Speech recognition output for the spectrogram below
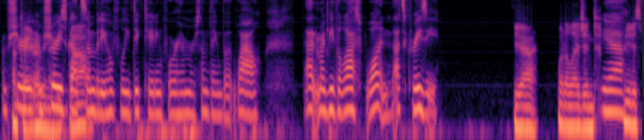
I'm sure Okay, I'm sure he's 90s. got Wow. somebody hopefully dictating for him or something, but wow. That might be the last one. That's crazy. Yeah, what a legend. Yeah. Need his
